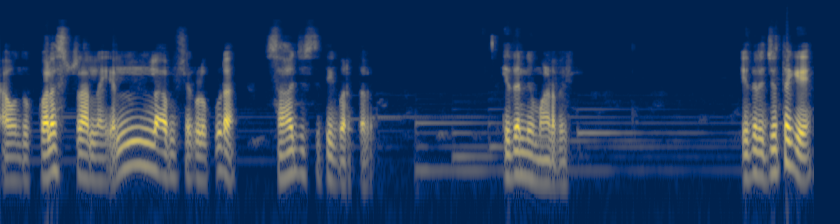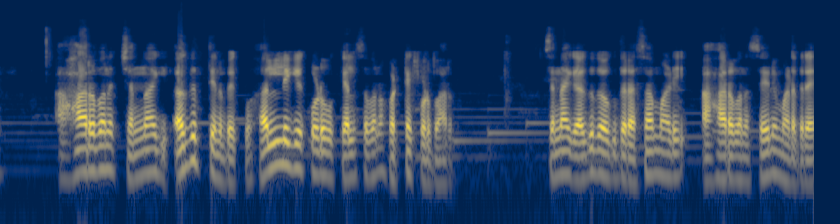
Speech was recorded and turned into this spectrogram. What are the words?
ಆ ಒಂದು ಕೊಲೆಸ್ಟ್ರಾಲ್ನ ಎಲ್ಲ ಅಂಶಗಳು ಕೂಡ ಸಹಜ ಸ್ಥಿತಿಗೆ ಬರ್ತವೆ. ಇದನ್ನ ನೀವು ಮಾಡಬೇಕು. ಇದರ ಜೊತೆಗೆ ಆಹಾರವನ್ನು ಚೆನ್ನಾಗಿ ಅಗದ್ ತಿನ್ನಬೇಕು ಹಲ್ಲಿಗೆ ಕೊಡುವ ಕೆಲಸವನ್ನು ಹೊಟ್ಟೆ ಕೊಡಬಾರದು. ಚೆನ್ನಾಗಿ ಅಗದು ಅಗದು ರಸ ಮಾಡಿ ಆಹಾರವನ್ನು ಸೇವನೆ ಮಾಡಿದ್ರೆ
